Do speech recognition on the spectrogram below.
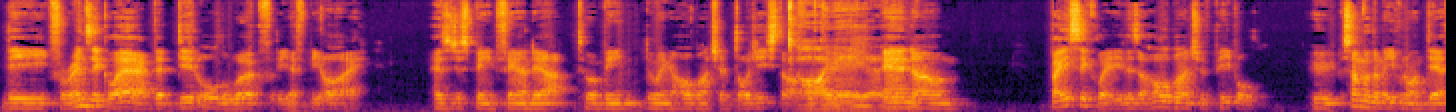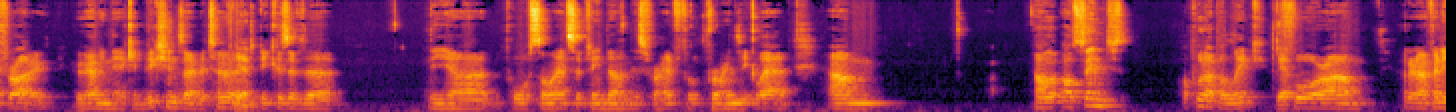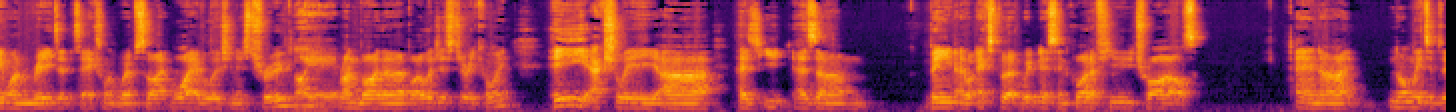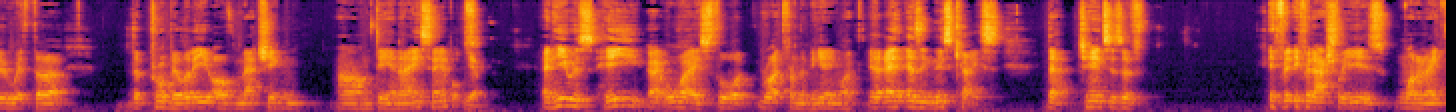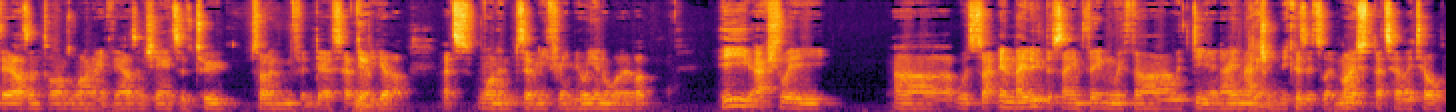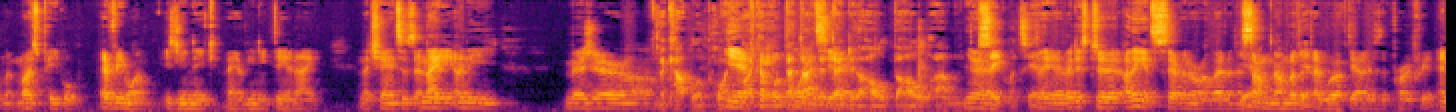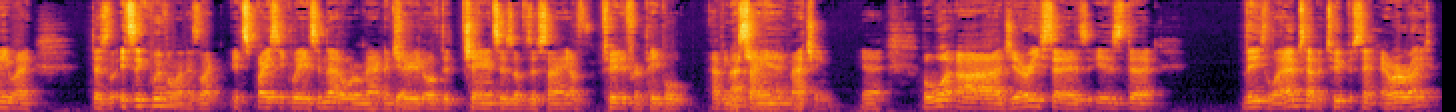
The forensic lab that did all the work for the FBI has just been found out to have been doing a whole bunch of dodgy stuff. Oh, it. yeah, yeah, And yeah. um, basically, there's a whole bunch of people who, some of them even on death row, who are having their convictions overturned Yeah. because of the the, uh, the poor science that's been done in this forensic lab. Um, I'll, I'll send, I'll put up a link Yep. for, um, I don't know if anyone reads it, it's an excellent website, Why Evolution is True, oh yeah, yeah. run by the biologist Jerry Coyne. He actually, uh, has, has, um, been an expert witness in quite a few trials and, uh, normally to do with the, the probability of matching, um, DNA samples. Yep. And he was, he uh, always thought right from the beginning, like, as in this case, that chances of, if it, if it actually is one in 8,000 times one in 8,000 chance of two sudden infant deaths happening Yeah. together, that's one in 73 million or whatever. He actually, uh, was, and they do the same thing with, uh, with DNA matching because it's like most, that's how they tell that most people, everyone is unique. They have unique DNA. And the chances, and they only measure, um, a couple of points. Yeah, a like, couple yeah, of they points, don't, they yeah. don't do the whole the whole um, Yeah. sequence. Yeah, yeah, they just, uh, I think it's seven or eleven. There's some number that they worked out is appropriate. Anyway, there's, it's equivalent. It's like, it's basically, it's in that order of magnitude of the chances of the same, of two different people having Matching, the same matching. Yeah. But what, uh, Jerry says is that these labs have a 2% error rate.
